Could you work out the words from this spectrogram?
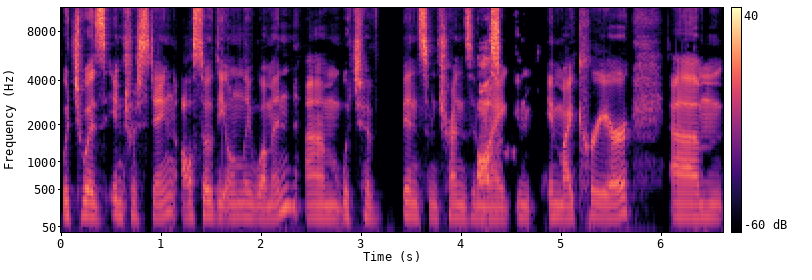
which was interesting. Also, the only woman, um, which have been some trends in awesome. my in, in, my career. Um,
